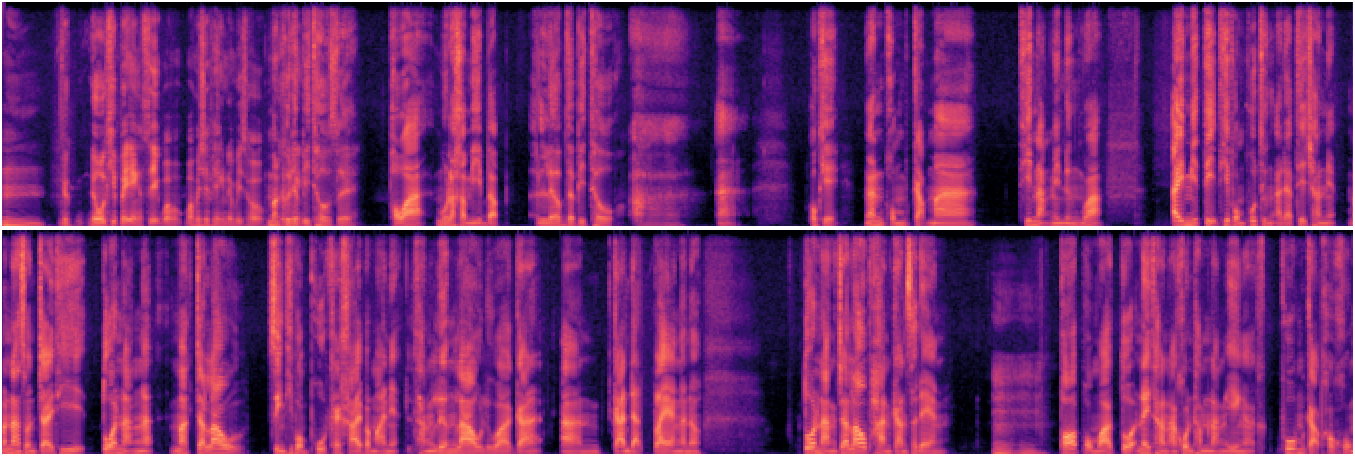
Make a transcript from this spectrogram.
อืมนึกนึกว่าคิดไปเองสิว่าว่าไม่ใช่เพลง The Beatles มันคือ The เป็เพลง Beatles เลย เพราะว่ามูราคามิแบบ Love the Beatles อ่าอ่า โอเค งั้นผมกลับมาที่หนังนิดนึงว่า ไอ้มิติที่ผมพูดถึง adaptation เนี่ยมันน่าสนใจที่ตัวหนังอะมักจะเล่าสิ่งที่ผมพูดคล้าย ๆ ประมาณเนี้ยทั้งเรื่องเล่าหรือว่าการ อ่านการดัดแปลงอะเนาะตัวหนังจะเล่าผ่านการแสดง อืมอืมเพราะผมว่าตัวในฐานะคนทำหนังเองอะผู้กำกับเขาคง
